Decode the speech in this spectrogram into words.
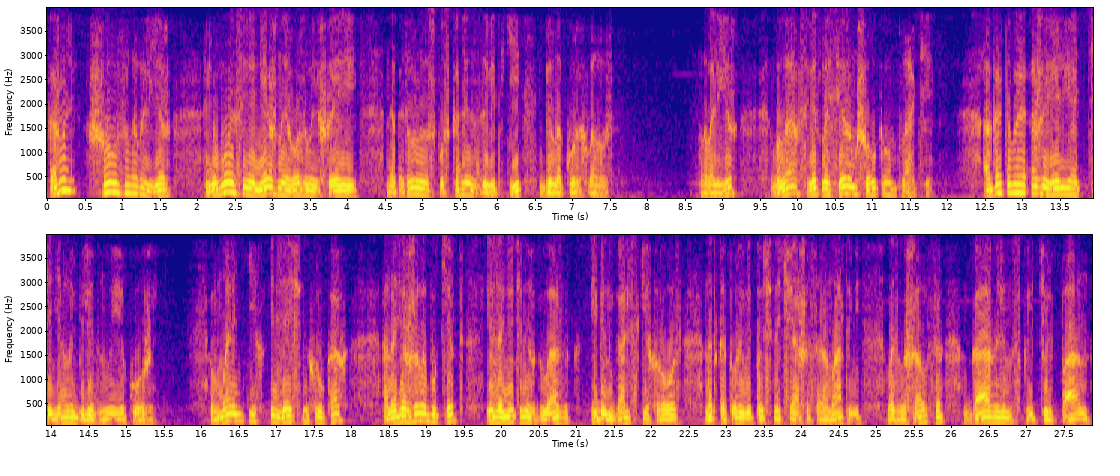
Король шел за лавальер, любуясь ее нежной розовой шеей, на которую спускались завитки белокурых волос. Лавальер была в светло-сером шелковом платье. Агатовое ожерелье оттеняло белизну ее кожи. В маленьких изящных руках она держала букет из анютиных глазок и бенгальских роз, над которыми точно чаша с ароматами возвышался гарлемский тюльпан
